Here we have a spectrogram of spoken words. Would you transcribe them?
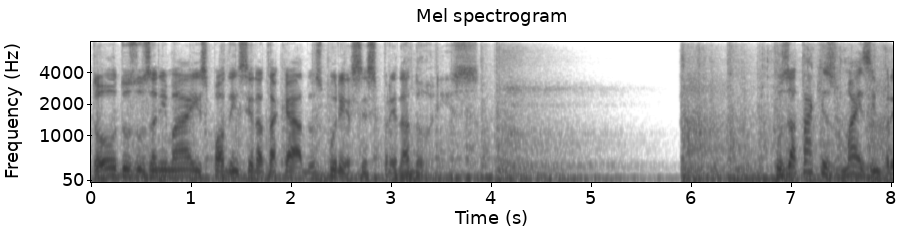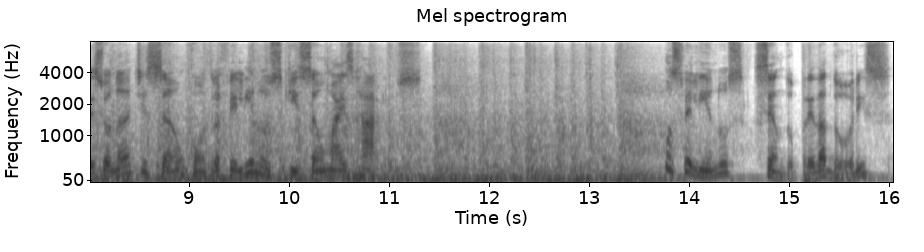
Todos os animais podem ser atacados por esses predadores. Os ataques mais impressionantes são contra felinos que são mais raros. Os felinos, sendo predadores,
